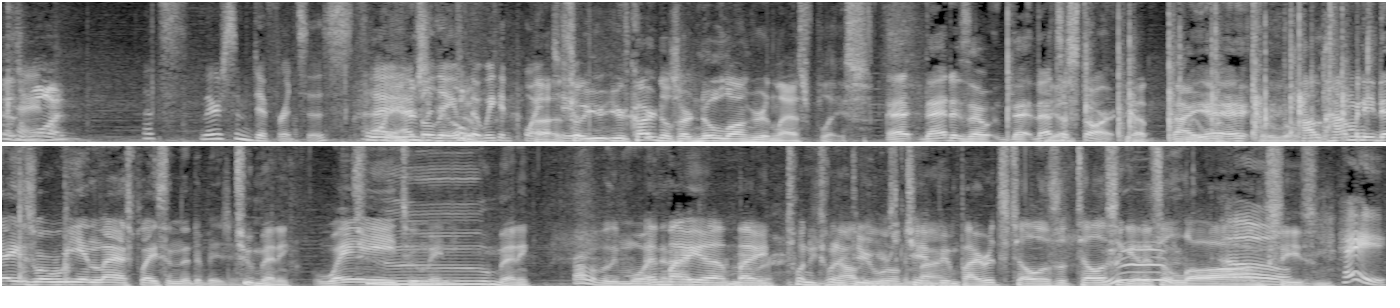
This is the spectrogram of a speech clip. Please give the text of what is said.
okay. one. That's there's some differences. I, I years believe ago. that we could point Uh, to. so your, your Cardinals are no longer in last place. That that is a that, that's Yep. a start. Yep. Like, We're- yeah, we're- we're how, how many days were we in last place in the division? Too many. Way too many. Too many. Probably more And than I my can uh, my remember in all the 2023 World combined. Champion Pirates tell us tell us again it's a long Oh. season. Hey,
